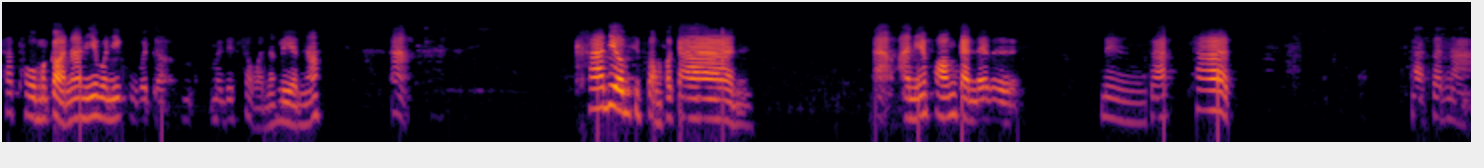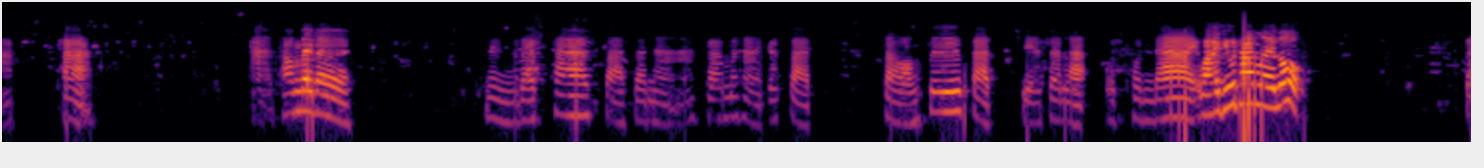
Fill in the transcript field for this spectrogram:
ถ้าโทรมาก่อนหน้านี้วันนี้ครูก็จะไม่ได้สอนนักเรียนเนาะอะค่านิยมสิบสองประการอะอันนี้พร้อมกันได้เลยหนึ่งรักชาติ ศาสนาค่ะอะท่องได้เลยหนึ่งรักชาติศาสนา พระมหากษัตริย์ สองซื่อสัตย์เสียสละอดทนได้ วายุท่องเลยลูกส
